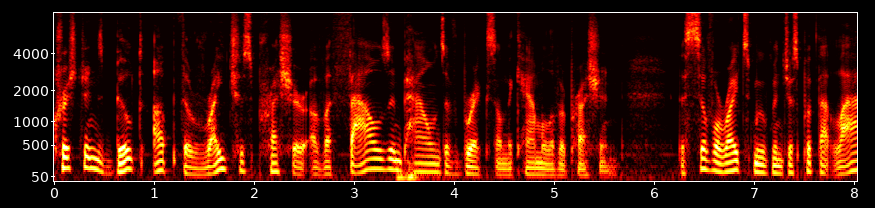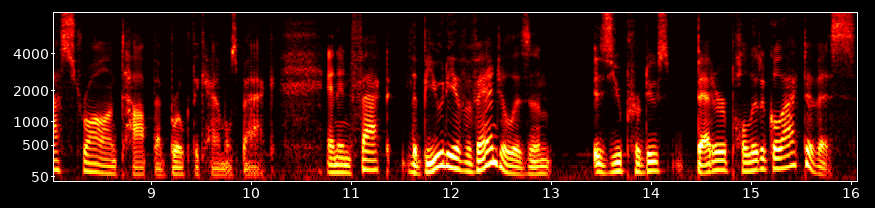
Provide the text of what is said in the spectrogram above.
Christians built up the righteous pressure of a thousand pounds of bricks on the camel of oppression. The civil rights movement just put that last straw on top that broke the camel's back. And in fact, the beauty of evangelism is you produce better political activists,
